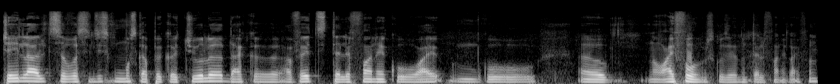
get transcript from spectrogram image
ceilalți să vă simțiți cu musca pe căciulă dacă aveți telefoane cu, i- cu uh, nu, iPhone, scuze, nu telefoane cu iPhone,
